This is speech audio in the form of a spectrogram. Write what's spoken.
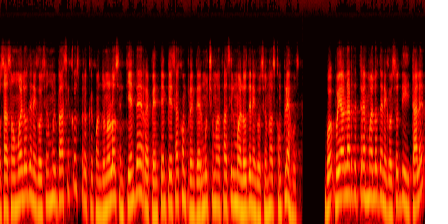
O sea, son modelos de negocios muy básicos, pero que cuando uno los entiende, de repente empieza a comprender mucho más fácil modelos de negocios más complejos. Voy a hablar de tres modelos de negocios digitales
